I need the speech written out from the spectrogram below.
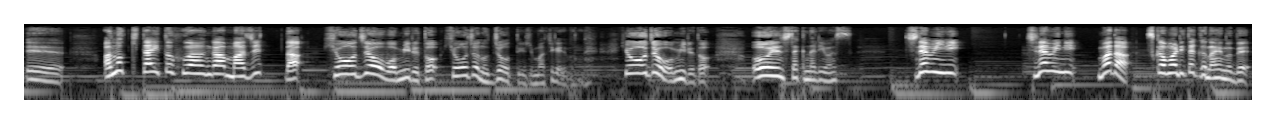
えー、あの期待と不安が混じった表情を見ると表情の「情」っていう字間違えてますね。表情を見ると応援したくなります。ちなみにちなみにまだ捕まりたくないので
